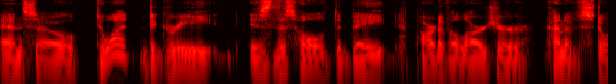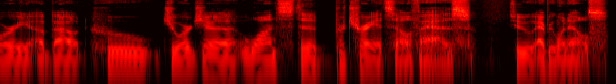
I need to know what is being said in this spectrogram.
And so, to what degree is this whole debate part of a larger kind of story about who Georgia wants to portray itself as to everyone else?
